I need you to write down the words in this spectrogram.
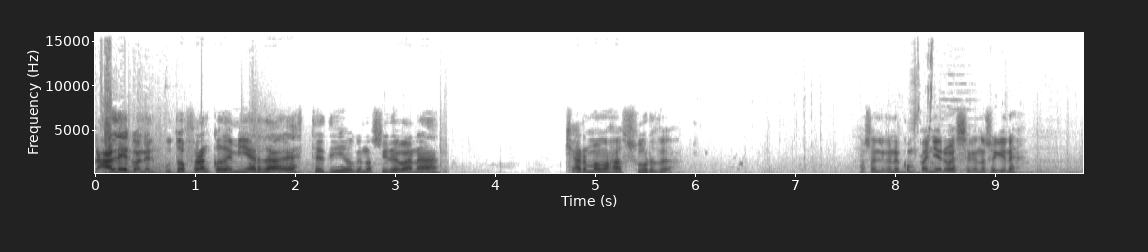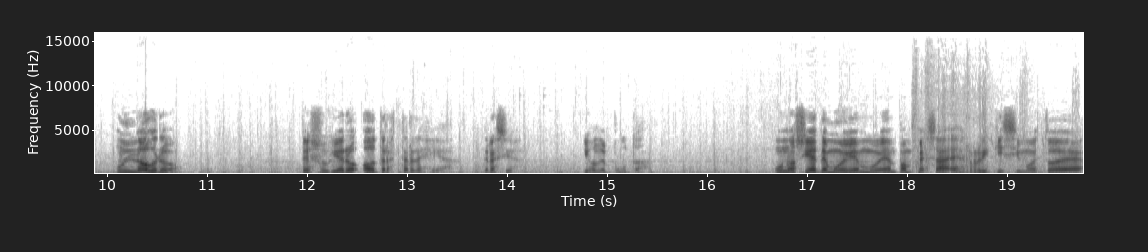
Dale con el puto franco de mierda este, tío, que no sirve para nada. Qué arma más absurda. Vamos a salir con el compañero ese, que no sé quién es. Un logro. Te sugiero otra estrategia. Gracias. Hijo de puta. 1-7, muy bien, muy bien. Para empezar es riquísimo. Esto es...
